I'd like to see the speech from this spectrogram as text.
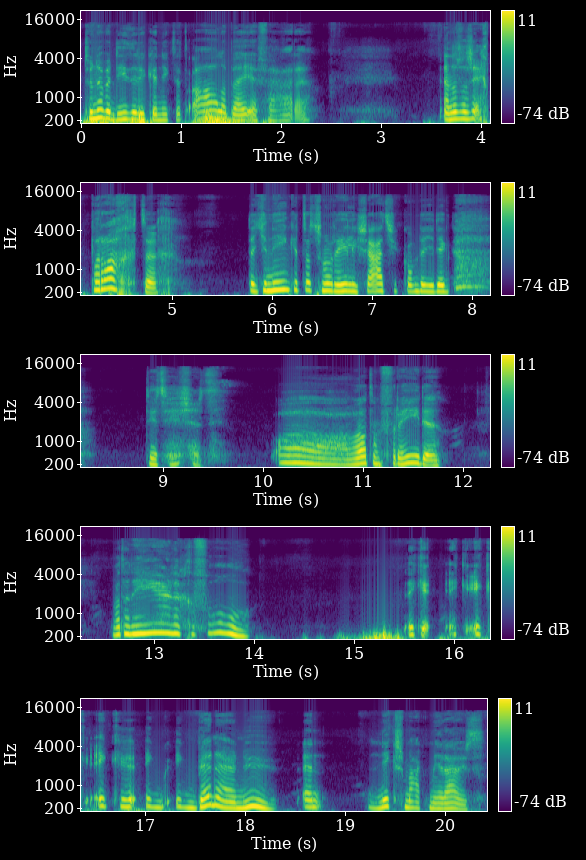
Toen hebben Diederik en ik dat allebei ervaren. En dat was echt prachtig. Dat je in één keer tot zo'n realisatie komt dat je denkt, "Oh, dit is het. Oh, wat een vrede. Wat een heerlijk gevoel. Ik, ik, ik, ik, ik, ik ben er nu. En niks maakt meer uit.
